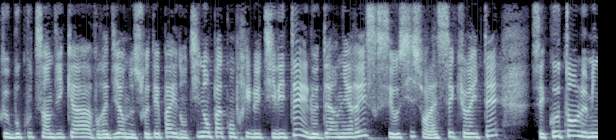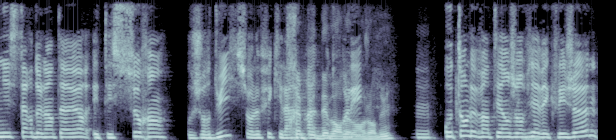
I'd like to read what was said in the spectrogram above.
que beaucoup de syndicats, à vrai dire, ne souhaitaient pas et dont ils n'ont pas compris l'utilité? Et le dernier risque, c'est aussi sur la sécurité. C'est qu'autant le ministère de l'Intérieur était serein aujourd'hui sur le fait qu'il Très arrivera peu de débordements aujourd'hui. Mm. Autant le 21 janvier avec les jeunes,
